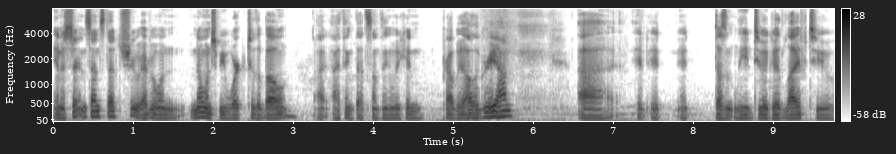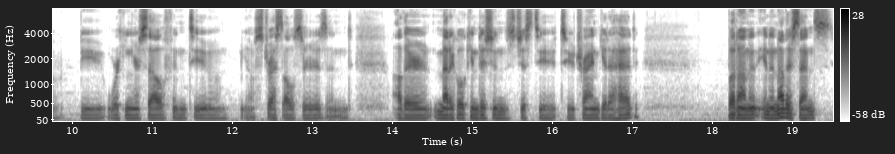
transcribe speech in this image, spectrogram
in a certain sense, that's true. Everyone, no one should be worked to the bone. I, I think that's something we can probably all agree on. Uh, it, it, it doesn't lead to a good life to be working yourself into, you know, stress ulcers and other medical conditions just to, to try and get ahead. But on in another sense,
